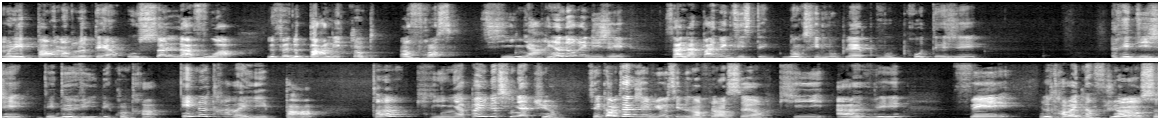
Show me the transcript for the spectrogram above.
on n'est pas en Angleterre où seule la voix, le fait de parler compte. En France, s'il n'y a rien de rédigé, ça n'a pas d'exister. Donc s'il vous plaît, pour vous protéger, rédigez des devis, des contrats et ne travaillez pas tant qu'il n'y a pas eu de signature. C'est comme ça que j'ai vu aussi des influenceurs qui avaient fait le travail d'influence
